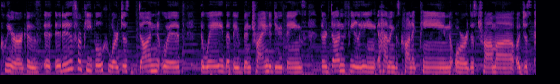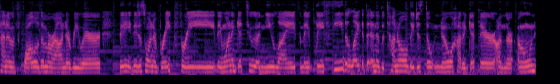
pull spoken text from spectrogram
clear because it, it is for people who are just done with the way that they've been trying to do things. They're done feeling, having this chronic pain or this trauma or just kind of follow them around everywhere. They, they just want to break free. They want to get to a new life and they, they see the light at the end of the tunnel. They just don't know how to get there on their own.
